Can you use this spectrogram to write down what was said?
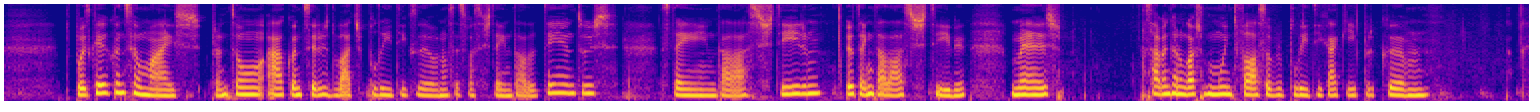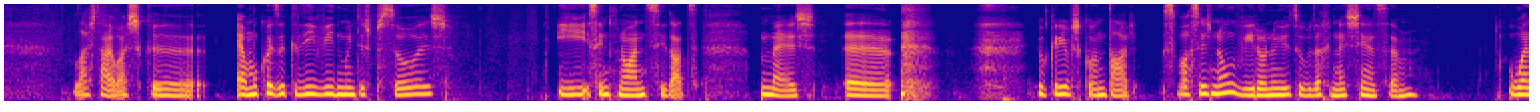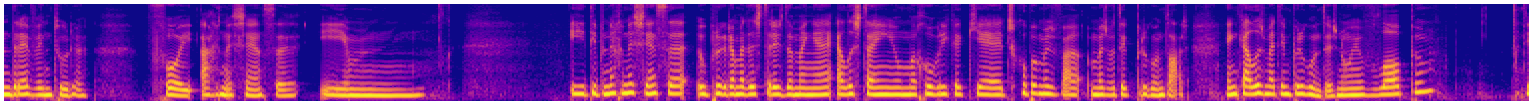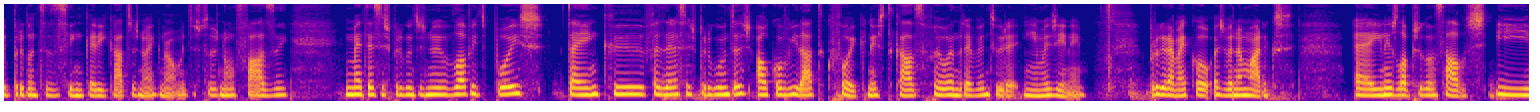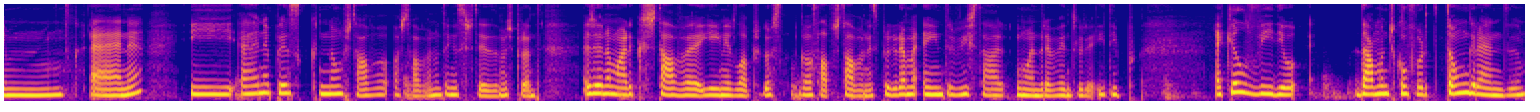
Depois, o que é que aconteceu mais? Pronto, estão a acontecer os debates políticos. Eu não sei se vocês têm estado atentos, se têm estado a assistir. Eu tenho estado a assistir, mas sabem que eu não gosto muito de falar sobre política aqui porque hum, lá está, eu acho que é uma coisa que divide muitas pessoas e sinto que não há necessidade. Mas uh, eu queria vos contar, se vocês não viram no YouTube da Renascença, o André Ventura foi à Renascença e. Hum, e, tipo, na Renascença, o programa das três da manhã, elas têm uma rubrica que é Desculpa, mas, vá, mas vou ter que perguntar. Em que elas metem perguntas num envelope tipo perguntas assim caricatas, não é? Que normalmente as pessoas não fazem, metem essas perguntas no envelope e depois têm que fazer essas perguntas ao convidado que foi, que neste caso foi o André Ventura. E imaginem, o programa é com a Joana Marques, a Inês Lopes Gonçalves e hum, a Ana. E a Ana penso que não estava, ou estava, não tenho a certeza, mas pronto. A Joana Marques estava e a Inês Lopes Gonçalves estavam nesse programa a entrevistar um André Ventura. E tipo, aquele vídeo dá-me um desconforto tão grande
